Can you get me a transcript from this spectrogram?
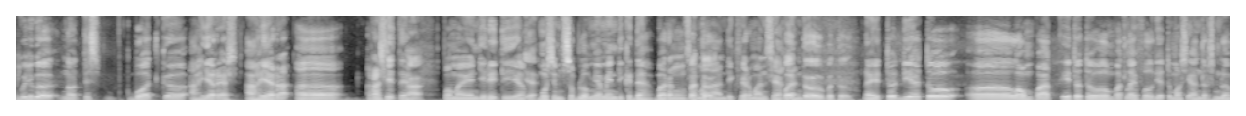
Gue juga notice buat ke akhir akhir eh, Rashid ya, Ah. pemain JDT yang Yeah. musim sebelumnya main di Kedah bareng sama Betul. Andik Firmansyah kan. Betul, betul. Nah itu dia tuh eh, lompat itu tuh lompat level dia tuh masih under 19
